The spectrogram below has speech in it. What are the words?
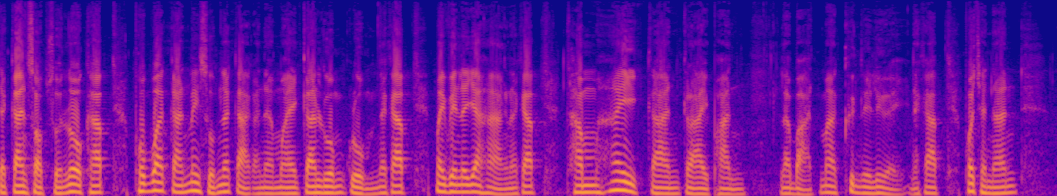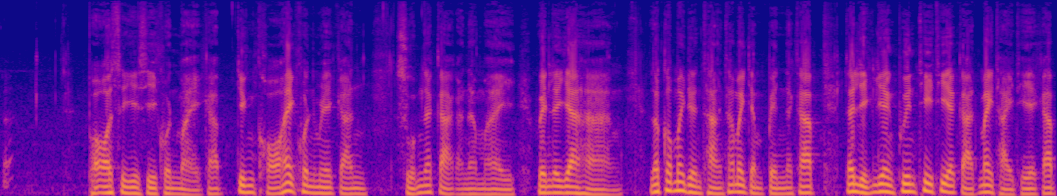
จากการสอบสวนโรคครับ พบว่าการไม่สวมหน้ากากอนามัยการรวมกลุ่มนะครับไม่เว้นระยะห่างนะครับทำให้การกลายพันธุ์ระบาดมากขึ้นเรื่อยๆนะครับ เพราะฉะนั้นพอ CDC คนใหม่ครับ จึงขอให้คนอเมริกันสวมหน้ากากอนามัย เว้นระยะห่าง แล้วก็ไม่เดินทางถ้าไม่จำเป็นนะครับ และหลีกเลี่ยงพื้นที่ที่อากาศไม่ถ่ายเทครับ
